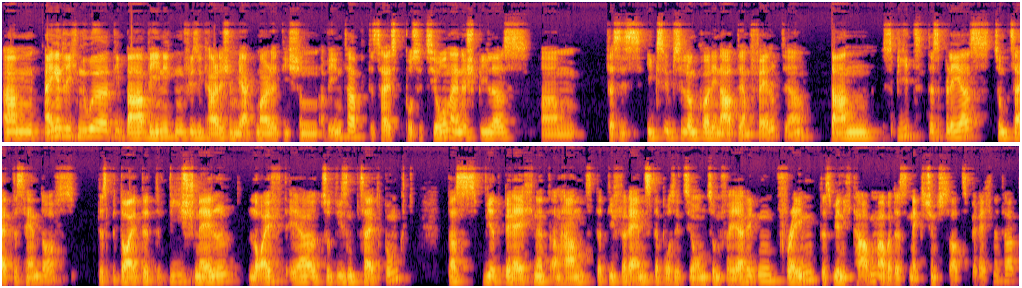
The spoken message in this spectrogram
Ähm, eigentlich nur die paar wenigen physikalischen Merkmale, die ich schon erwähnt habe. Das heißt Position eines Spielers, ähm, das ist XY-Koordinate am Feld, ja. Dann Speed des Players zum Zeit des Handoffs. Das bedeutet, wie schnell läuft er zu diesem Zeitpunkt. Das wird berechnet anhand der Differenz der Position zum vorherigen Frame, das wir nicht haben, aber das NextGen-Satz berechnet hat.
